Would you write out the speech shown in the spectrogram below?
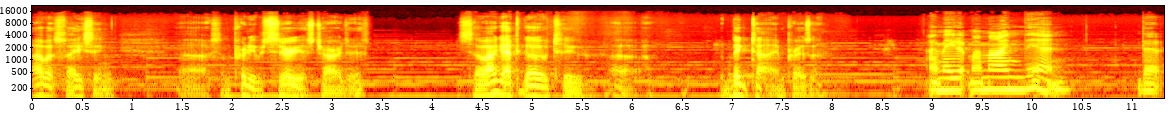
I was facing uh, some pretty serious charges. So I got to go to uh, a big time prison. I made up my mind then that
